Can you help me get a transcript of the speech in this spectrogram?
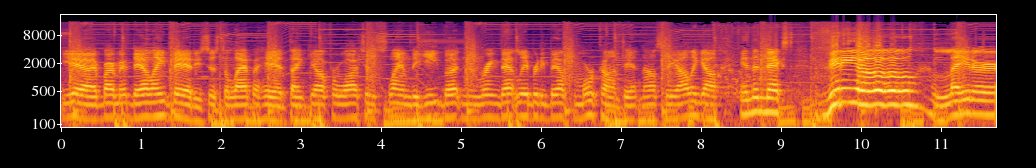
yeah, everybody Dale ain't dead. He's just a lap ahead. Thank y'all for watching. Slam the yeet button and ring that Liberty Bell for more content. And I'll see all of y'all in the next video. Later.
